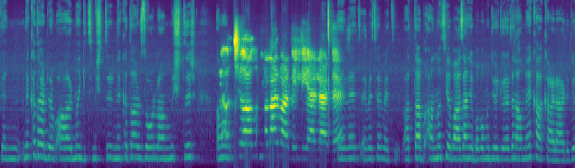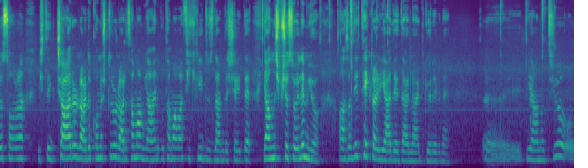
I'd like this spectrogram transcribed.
yani ne kadar diyorum ağırına gitmiştir, ne kadar zorlanmıştır. Ama Açığa alınmalar var belli yerlerde. Evet, evet, evet. Hatta anlatıyor bazen diyor babamı diyor görevden almaya kalkarlardı diyor. Sonra işte çağırırlardı, konuştururlardı. Tamam ya hani bu tamamen fikri düzlemde şeyde yanlış bir şey söylemiyor. Aslında diye tekrar iade ederlerdi görevine ee, diye anlatıyor. O,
